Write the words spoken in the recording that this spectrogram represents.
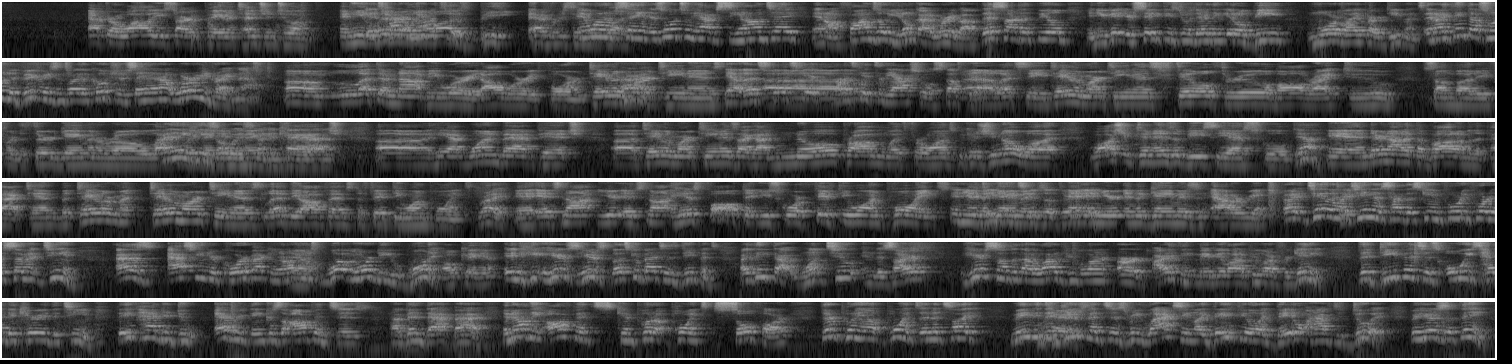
After a while, you started paying attention to him, and he It's literally not to. was beat every single. And what I'm saying is once we have Ciante and Alfonso, you don't got to worry about this side of the field, and you get your safeties doing everything, it'll be more like our defense. And I think that's one of the big reasons why the coaches are saying they're not worried right now. Um, let them not be worried. I'll worry for him. Taylor right. Martinez. Yeah, let's let's get Uh, let's get to the actual stuff here. Uh, let's see. Taylor Martinez still threw a ball right to somebody for the third game in a row. Luckily, think he's always gonna a do catch. Uh, he had one bad pitch. Uh, Taylor Martinez, I got no problem with for once because you know what? Washington is a BCS school. Yeah. And they're not at the bottom of the Pac-10, but Taylor Taylor Martinez led the offense to 51 points. Right. It's not your. It's not his fault that you score 51 points And your the game is, and, and your and the game isn't out of reach. All right, Taylor Martinez had this game 44 to 17. As asking your quarterback and your Yeah. offense, what more do you want? Okay, yeah. And he, here's here's let's go back to the defense. I think that want to and desire. Here's something that a lot of people aren't, or I think maybe a lot of people are forgetting. The defense has always had to carry the team. They've had to do everything because the offenses have been that bad. And now the offense can put up points so far. They're putting up points, and it's like maybe the defense is relaxing, like they feel like they don't have to do it. But here's the thing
